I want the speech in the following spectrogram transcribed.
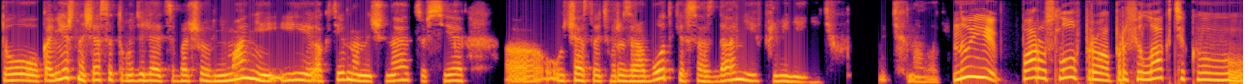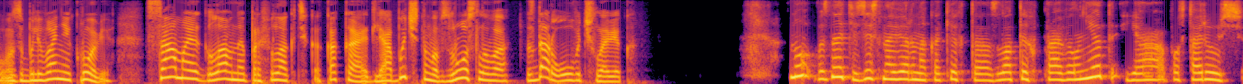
то, конечно, сейчас этому уделяется большое внимание, и активно начинаются все а, участвовать в разработке, в создании и в применении этих технологий. Ну и пару слов про профилактику заболеваний крови. Самая главная профилактика какая для обычного взрослого здорового человека? Ну, вы знаете, здесь, наверное, каких-то золотых правил нет. Я повторюсь,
